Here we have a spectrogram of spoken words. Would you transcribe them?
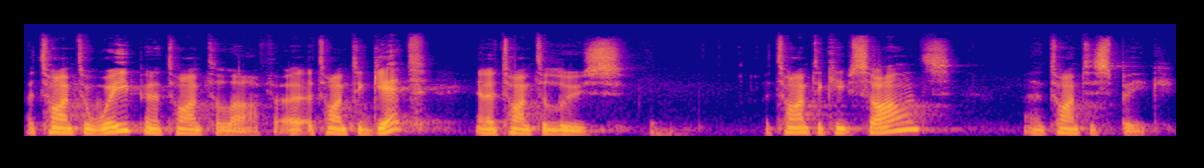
a time to weep and a time to laugh, a, a time to get and a time to lose, a time to keep silence and a time to speak.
